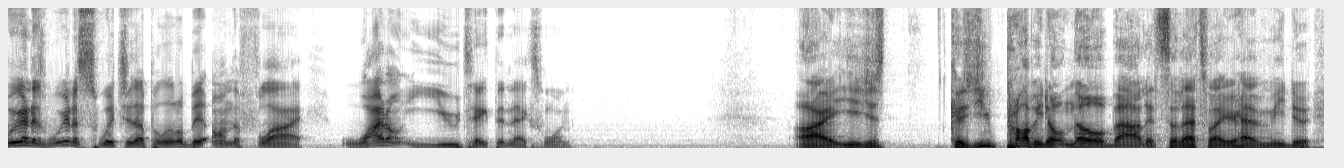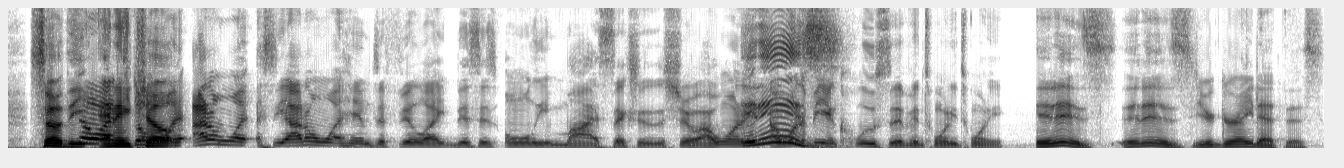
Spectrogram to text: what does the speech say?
we're gonna we're gonna switch it up a little bit on the fly. Why don't you take the next one? All right, you just because you probably don't know about it, so that's why you're having me do it. So the No, I don't NHL. want, I don't want. See, I don't want him to feel like this is only my section of the show. I want. It I want to be inclusive in 2020. It is. It is. You're great at this.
